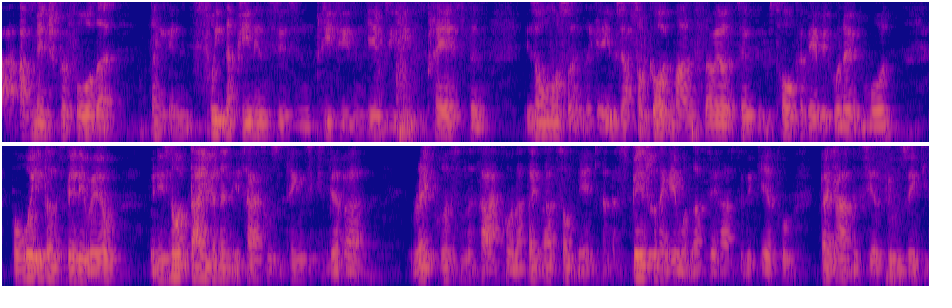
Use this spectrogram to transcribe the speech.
I've mentioned before that Think in fleeting appearances in pre-season games he- he's impressed and he's almost like, like he was a forgotten man for a while. It Celtic there was talk maybe going out on loan, but what he does very well when he's not diving into tackles at things, he can be a bit reckless in the tackle, and I think that's something, especially in a game like this, he has to be careful. Big atmosphere feels like he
